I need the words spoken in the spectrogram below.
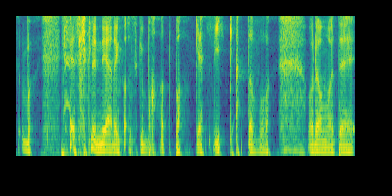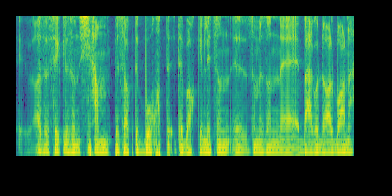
jeg skulle ned en ganske bratt bakke like etterpå, og da måtte jeg altså, sykle sånn kjempesakte bort til bakken, litt sånn eh, som en sånn eh, berg-og-dal-bane.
